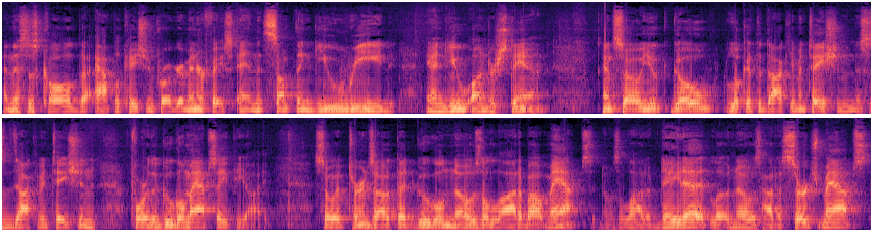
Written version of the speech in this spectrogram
and this is called the application program interface. And it's something you read and you understand. And so you go look at the documentation. This is the documentation for the Google Maps API. So it turns out that Google knows a lot about maps. It knows a lot of data, it knows how to search maps,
